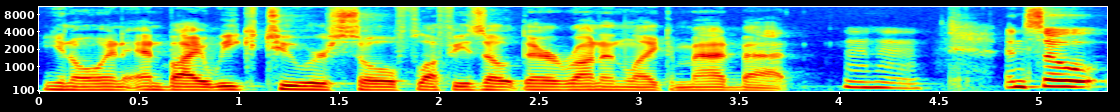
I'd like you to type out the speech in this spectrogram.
You know, and, and by week two or so, Fluffy's out there running like a mad bat. Mm-hmm. And so,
